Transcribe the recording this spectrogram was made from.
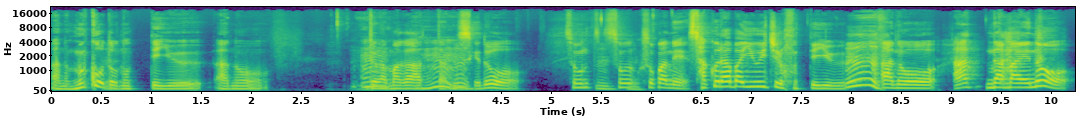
あの、婿殿っていう、あの、ドラマがあったんですけど、そんそ、そこはね、桜庭雄一郎っていう、うん。あの、あ、名前の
